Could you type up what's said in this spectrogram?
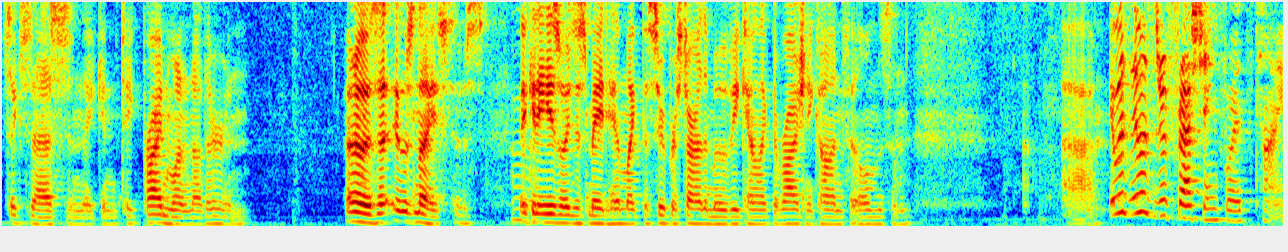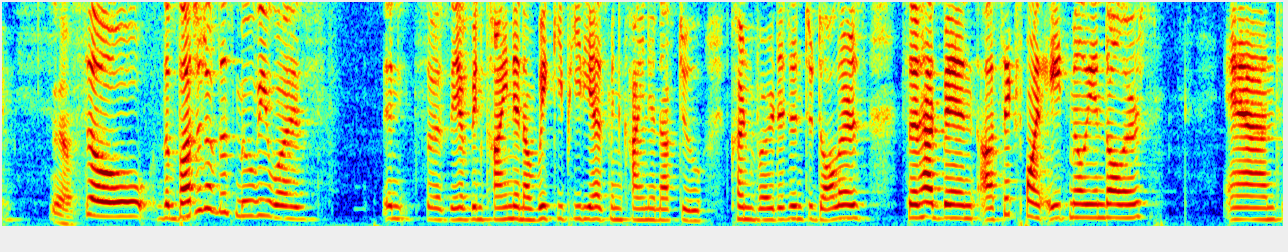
success and they can take pride in one another. And I don't know, it was, it was nice. It was they could easily just made him like the superstar of the movie, kind of like the Rajinikanth films, and uh, It was it was refreshing for its time. yeah, So the budget of this movie was, in, so they have been kind enough. Wikipedia has been kind enough to convert it into dollars. So it had been uh, six point eight million dollars, and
